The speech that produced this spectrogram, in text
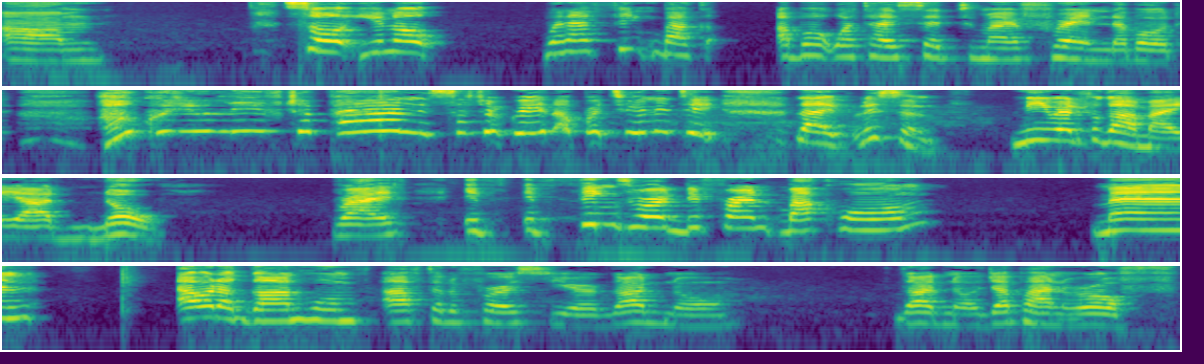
Um, so, you know, when I think back about what I said to my friend about how could you leave Japan? It's such a great opportunity. Like, listen, me ready for go my yard? No. Right? If if things were different back home, man, I would have gone home after the first year. God no. God no. Japan rough.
